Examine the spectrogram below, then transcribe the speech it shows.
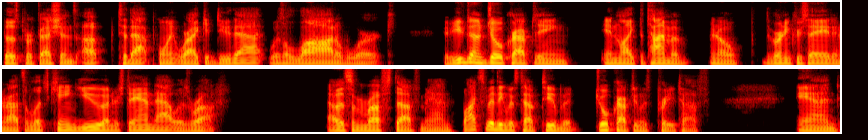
those professions up to that point where I could do that was a lot of work. If you've done jewel crafting in like the time of, you know, the Burning Crusade and Wrath of the Lich King, you understand that was rough. That was some rough stuff, man. Blacksmithing was tough too, but jewel crafting was pretty tough. And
